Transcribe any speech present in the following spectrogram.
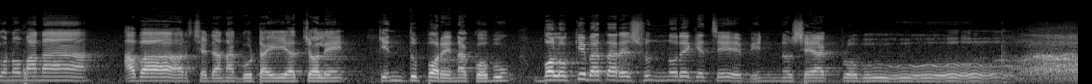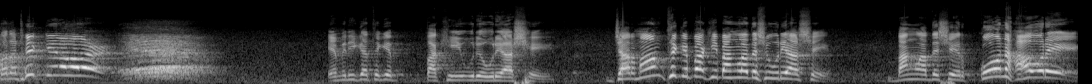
কোনো মানা আবার সে ডানা গোটাইয়া চলে কিন্তু পরে না কবু। বলো কে বা তারে শূন্য রেখেছে ভিন্ন সে এক প্রভু। কথা ঠিক কিনা বলে? আমেরিকা থেকে পাখি উড়ে উড়ে আসে। জার্মান থেকে পাখি বাংলাদেশে উড়ে আসে। বাংলাদেশের কোন হাওরে,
